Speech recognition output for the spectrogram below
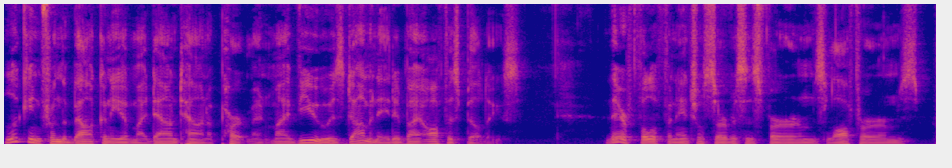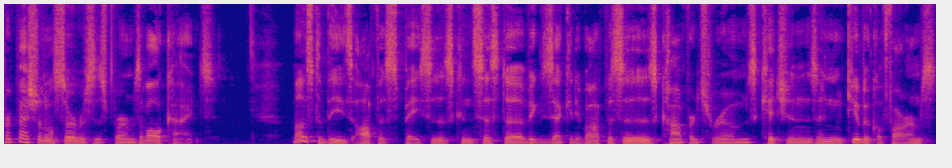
Looking from the balcony of my downtown apartment, my view is dominated by office buildings. They're full of financial services firms, law firms, professional services firms of all kinds. Most of these office spaces consist of executive offices, conference rooms, kitchens, and cubicle farms.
